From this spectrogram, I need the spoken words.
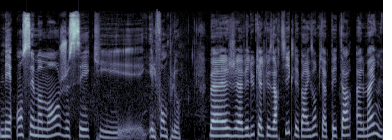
mais en ce moment, je sais qu'ils font plus. Bah, J'avais lu quelques articles et par exemple, il y a PETA Allemagne,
